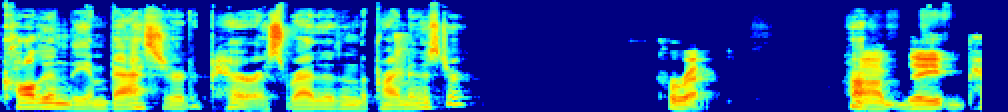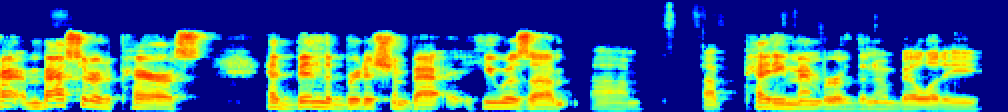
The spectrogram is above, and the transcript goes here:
called in the ambassador to Paris rather than the prime minister. Correct. Huh. Uh, the ambassador to Paris had been the British ambassador. He was a um, a petty member of the nobility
